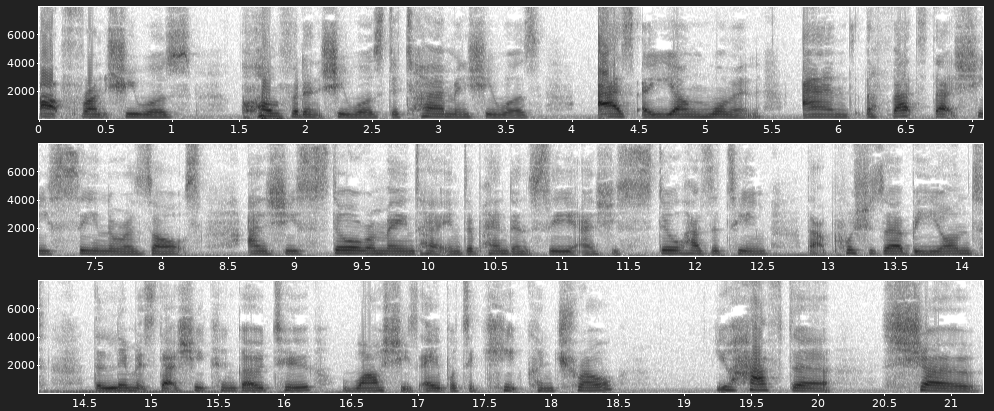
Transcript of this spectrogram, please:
upfront she was, confident she was, determined she was as a young woman. And the fact that she's seen the results and she still remained her independency and she still has a team that pushes her beyond the limits that she can go to while she's able to keep control you have to show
